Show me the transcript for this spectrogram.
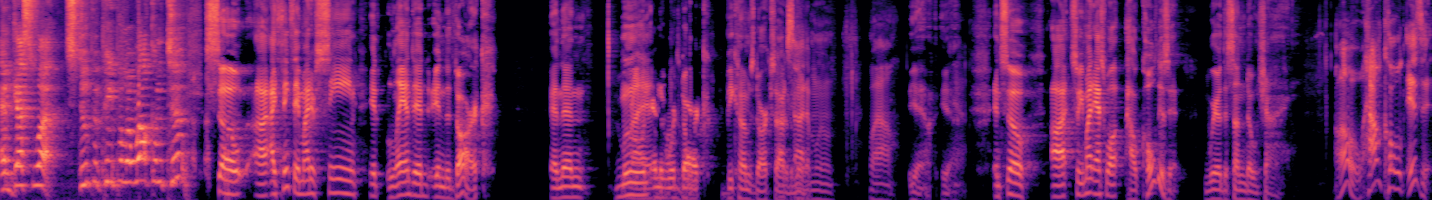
And guess what? Stupid people are welcome too. So uh, I think they might have seen it landed in the dark, and then moon Right. and the word dark becomes dark side Dark of the side moon. of moon. Wow. Yeah, yeah, Yeah. And so, uh, so you might ask, well, how cold is it where the sun don't shine? Oh, how cold is it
